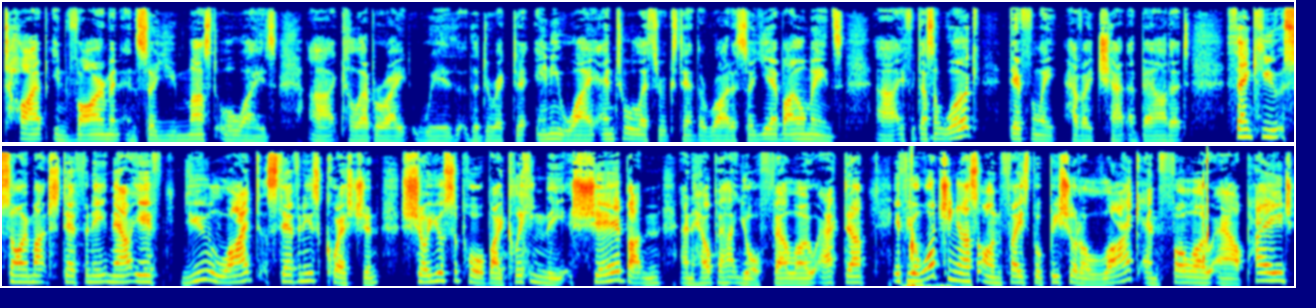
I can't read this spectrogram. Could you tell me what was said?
type environment, and so you must always uh, collaborate with the director anyway, and to a lesser extent, the writer. So, yeah, by all means, uh, if it doesn't work, definitely have a chat about it. Thank you so much, Stephanie. Now, if you liked Stephanie's question, show your support by clicking the share button and help out your fellow actor. If you're watching us on Facebook, be sure to like and follow our page.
